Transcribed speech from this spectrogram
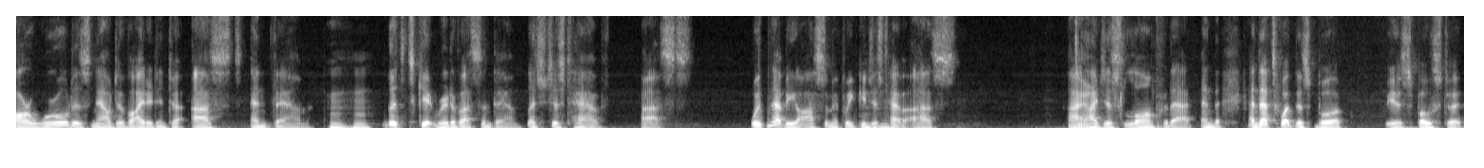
"Our world is now divided into us and them. Mm-hmm. Let's get rid of us and them. Let's just have us." Wouldn't that be awesome if we could mm-hmm. just have us? I, Yeah. I just long for that. And and that's what this book is supposed to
